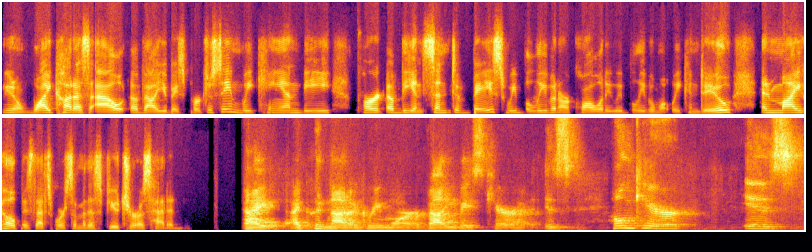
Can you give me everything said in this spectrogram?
you know, why cut us out of value-based purchasing? We can be part of the incentive base. We believe in our quality. We believe in what we can do. And my hope is that's where some of this future is headed. I, I could not agree more. Value-based care is home care is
